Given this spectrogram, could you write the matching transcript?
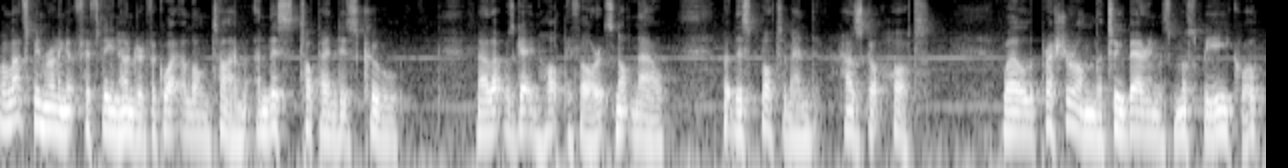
Well that's been running at 1500 for quite a long time and this top end is cool. Now that was getting hot before, it's not now, but this bottom end has got hot. Well the pressure on the two bearings must be equal.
